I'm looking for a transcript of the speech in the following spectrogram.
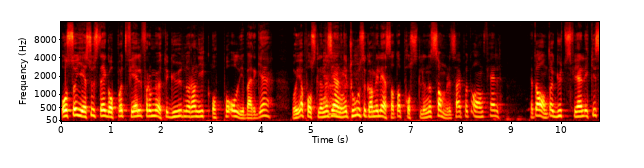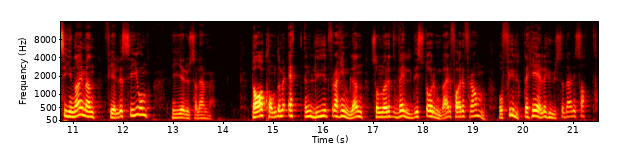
Også Jesus steg opp på et fjell for å møte Gud når han gikk opp på Oljeberget. Og I Apostlenes gjerninger 2 så kan vi lese at apostlene samlet seg på et annet fjell. Et annet av Guds fjell, ikke Sinai, men fjellet Sion i Jerusalem. Da kom det med ett en lyd fra himmelen som når et veldig stormvær farer fram, og fylte hele huset der de satt.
